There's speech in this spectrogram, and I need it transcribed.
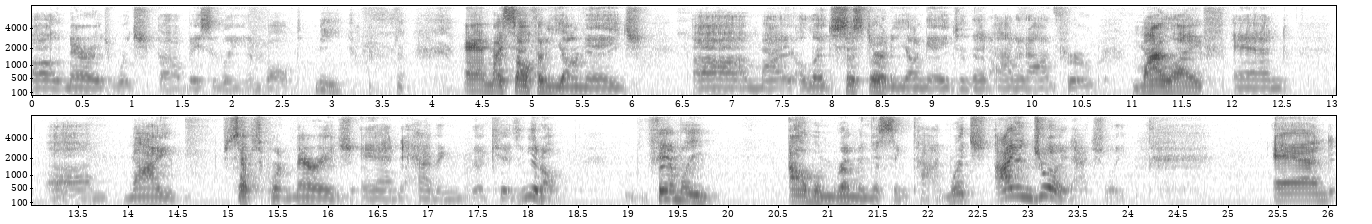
uh, the marriage, which uh, basically involved me and myself at a young age, my alleged sister at a young age, and then on and on through my life and um, my subsequent marriage and having the kids, you know, family album reminiscing time, which I enjoyed actually. And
